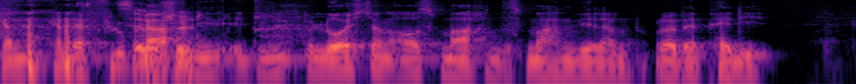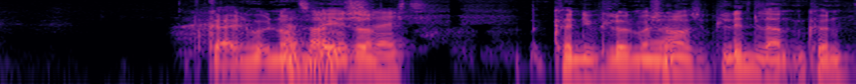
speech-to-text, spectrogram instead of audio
kann, kann der Flughafen die, die Beleuchtung ausmachen, das machen wir dann. Oder der Paddy. Geil, hol noch Das ist einen Laser. schlecht. Können die Piloten mal Ja. schauen, ob sie blind landen können.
